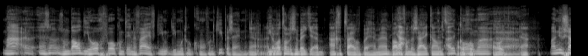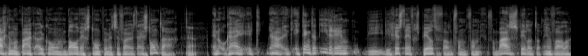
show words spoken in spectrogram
Maar eh, zo- zo'n bal die hoog voorkomt in de vijf, die, die moet ook gewoon van de keeper zijn. Ja, en die er wordt wel eens een beetje aangetwijfeld bij hem. Hè? Ja, van de zijkant. uitkomen, op- oh, eh, ja. Maar nu zag ik hem een paar keer uitkomen, een bal wegstompen met zijn vuist. Hij stond daar. Ja. En ook hij, ik, ja, ik, ik denk dat iedereen die, die gisteren heeft gespeeld, van, van, van, van basisspeler tot invallen,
